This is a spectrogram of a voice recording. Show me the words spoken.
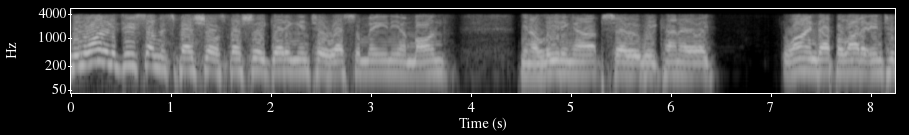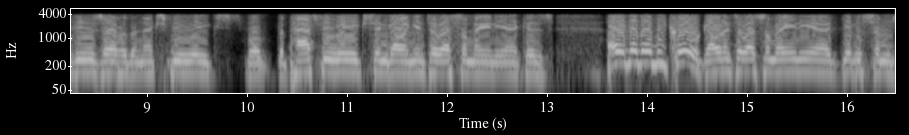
we wanted to do something special, especially getting into WrestleMania month. You know, leading up, so we kind of like lined up a lot of interviews over the next few weeks, well, the past few weeks, and going into WrestleMania because I thought that'd be cool going into WrestleMania, give you some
